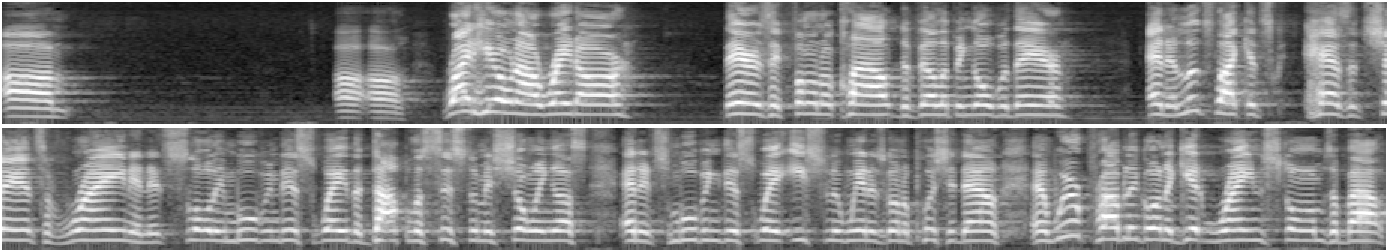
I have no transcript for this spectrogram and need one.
um, uh, uh, right here on our radar, there's a funnel cloud developing over there and it looks like it has a chance of rain and it's slowly moving this way. The Doppler system is showing us and it's moving this way. Easterly wind is going to push it down and we're probably going to get rainstorms about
